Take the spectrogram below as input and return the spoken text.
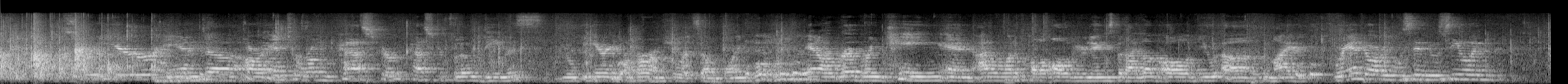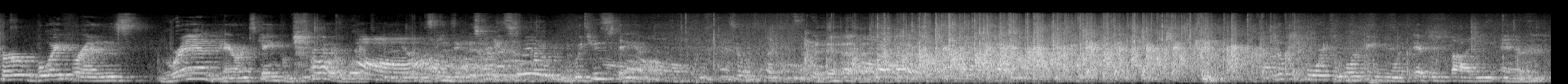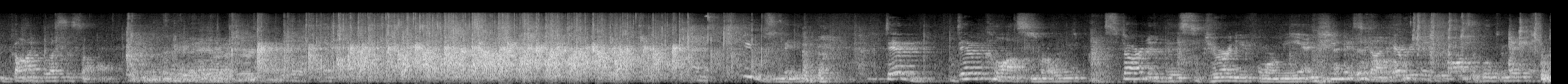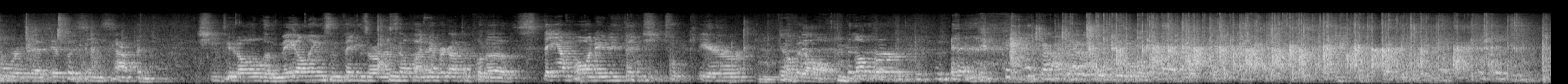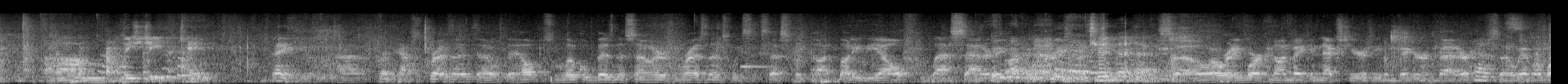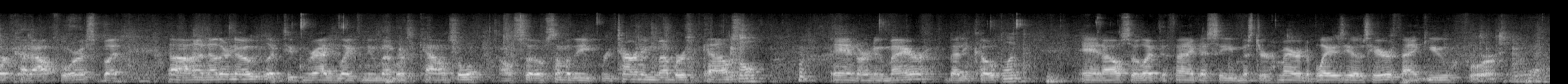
are here, and uh, our interim pastor, Pastor Flo Demas. You'll be hearing from her, I'm sure, at some point. And our Reverend King, and I don't want to call all of your names, but I love all of you. Uh, My granddaughter was in New Zealand. Her boyfriend's grandparents came from Charlotte. Broden, would you stand? I'm looking forward to working with everybody, and God bless us all. Excuse me, Deb, Deb Colosimo started this journey for me, and she has done everything possible to make sure that everything's happened. She did all the mailings and things on herself, I never got to put a stamp on anything, she took care of it all. Love her. Um, Police Chief King. Thank you. Council President, uh, with the help of some local business owners and residents, we successfully caught Buddy the Elf last Saturday before Christmas. So we're already working on making next year's even bigger and better. So we have our work cut out for us. But uh, on another note, I'd like to congratulate the new members of council, also some of the returning members of council, and our new mayor, Betty Copeland. And I also like to thank, I see Mr. Mayor de Blasio is here. Thank you for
